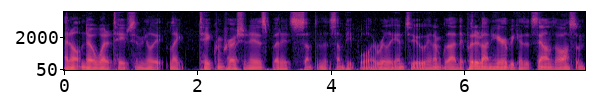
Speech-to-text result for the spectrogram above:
I don't know what a tape simulate, like tape compression is, but it's something that some people are really into, and I'm glad they put it on here because it sounds awesome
